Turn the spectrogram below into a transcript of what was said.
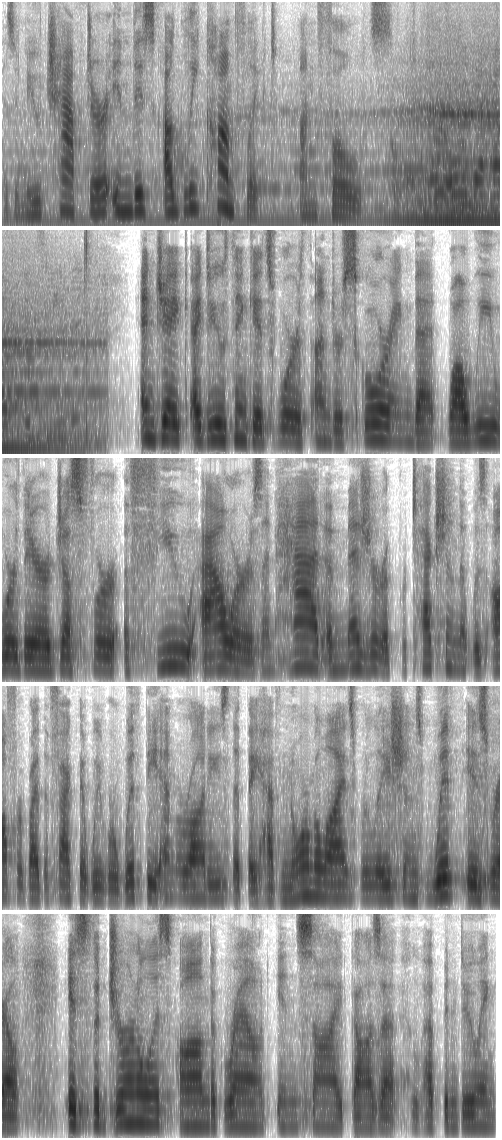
as a new chapter in this ugly conflict unfolds. And Jake, I do think it's worth underscoring that while we were there just for a few hours and had a measure of protection that was offered by the fact that we were with the Emiratis, that they have normalized relations with Israel, it's the journalists on the ground inside Gaza who have been doing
